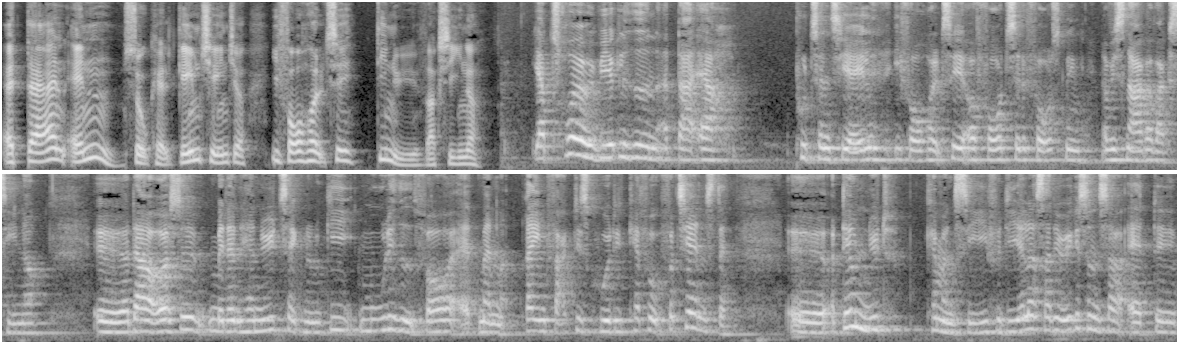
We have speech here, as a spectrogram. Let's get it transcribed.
at der er en anden såkaldt game changer i forhold til de nye vacciner. Jeg tror jo i virkeligheden, at der er potentiale i forhold til at fortsætte forskning, når vi snakker vacciner. Øh, og der er også med den her nye teknologi mulighed for, at man rent faktisk hurtigt kan få fortjeneste. Øh, og det er jo nyt, kan man sige, fordi ellers er det jo ikke sådan så, at øh,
